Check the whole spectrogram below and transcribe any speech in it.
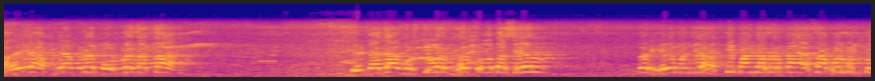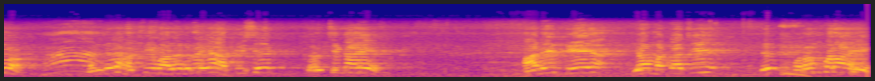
अरे आपल्याकडे बोललं जाता. एखाद्या गोष्टीवर खर्च होत असेल तर हे म्हणजे हत्ती पांगासारखं आहे असं आपण म्हणतो. म्हणजे हत्ती बाळगणं हे अतिशय खर्चिक आहे. आणि ते या मठाची एक परंपरा आहे.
